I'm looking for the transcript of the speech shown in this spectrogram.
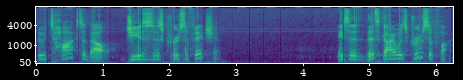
who talks about Jesus' crucifixion. He says, This guy was crucified.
